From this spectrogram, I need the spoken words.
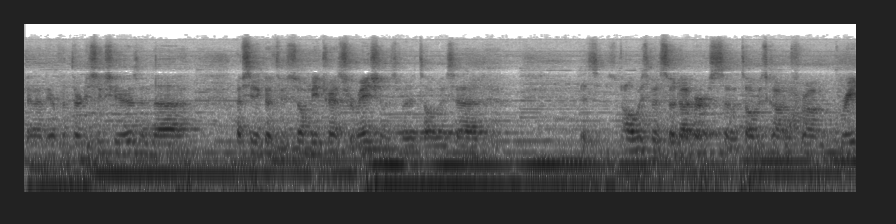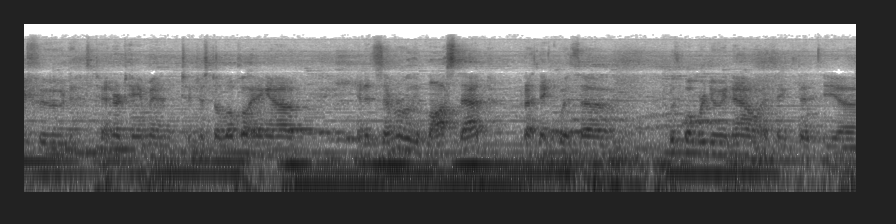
Been out here for 36 years, and uh, I've seen it go through so many transformations, but it's always had it's always been so diverse. So it's always gone from great food to entertainment to just a local hangout, and it's never really lost that. But I think with uh, with what we're doing now, I think that the uh,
